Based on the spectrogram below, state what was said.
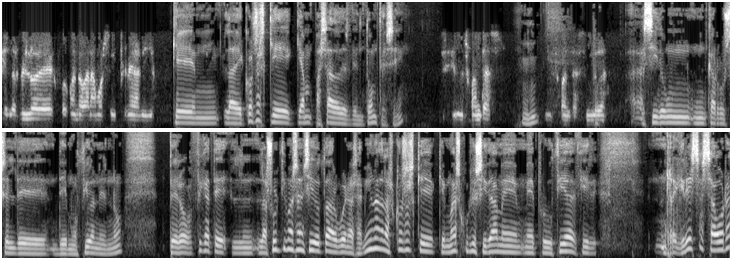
y el 2009 fue cuando ganamos el primer anillo. Que mm, la de cosas que, que han pasado desde entonces, ¿eh? Sí, unas cuantas. Unas cuantas, sin duda ha sido un, carrusel de, emociones, ¿no? Pero fíjate, las últimas han sido todas buenas. A mí una de las cosas que, más curiosidad me, producía, es decir, regresas ahora,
